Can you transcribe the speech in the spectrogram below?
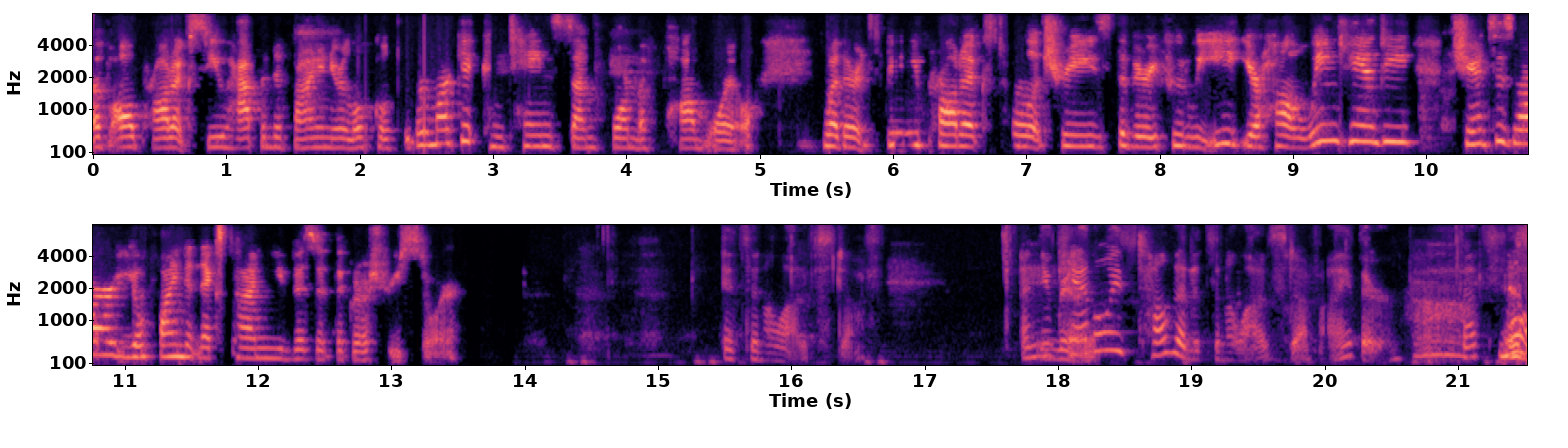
of all products you happen to find in your local supermarket contain some form of palm oil. Whether it's beauty products, toiletries, the very food we eat, your Halloween candy, chances are you'll find it next time you visit the grocery store. It's in a lot of stuff, and you Really? can't always tell that it's in a lot of stuff either. That's the this,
